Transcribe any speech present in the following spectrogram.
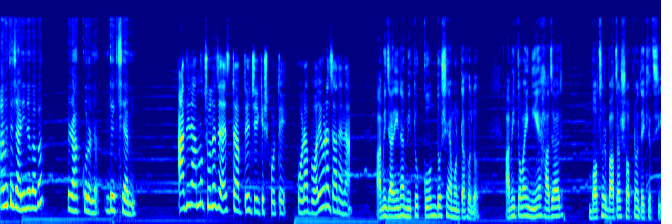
আমি তো জানি না বাবা। রাগ করো না দেখছি আমি। আদির আম্মু চলে যায় স্টাফদের জিজ্ঞেস করতে। ওরা বলে ওরা জানে না। আমি জানি না মিতু কোন দোষে এমনটা হলো। আমি তোমায় নিয়ে হাজার বছর বাঁচার স্বপ্ন দেখেছি।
